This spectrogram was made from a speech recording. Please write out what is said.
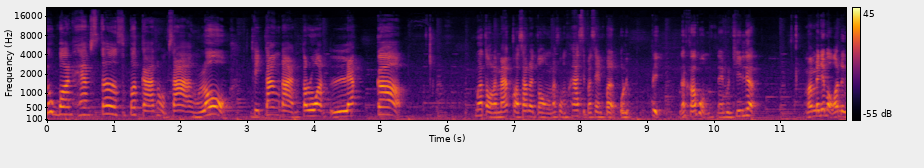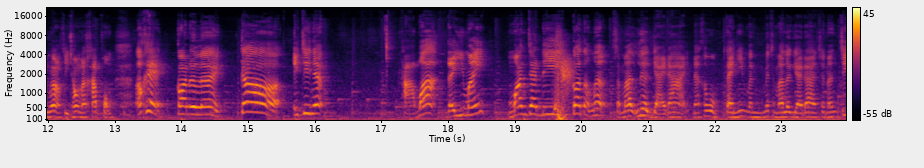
ลูกบอลแฮมสเตอร์ซูเปอร์การ์ดของผมสร้างโลก ติดตั้งด่านตรวจแล้วก็ เมื่อตกแลนด์มาร์กก่อสร้างโดยตรงนะผม 50%เปิดโอลิมปิกนะครับผมในพื้นที่เลือกมันไม่ได้บอกว่าดึงไม่ออกสีช่องนะครับผม โอเค ก่อนอื่นเลย ก็ไอจีเนี้ยถามว่าดีไหมมันจะดีก็ต่อเมื่อสามารถเลือกย้ายได้นะครับผมแต่นี่มันไม่สามารถเลือกย้ายได้ ฉะนั้นจี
